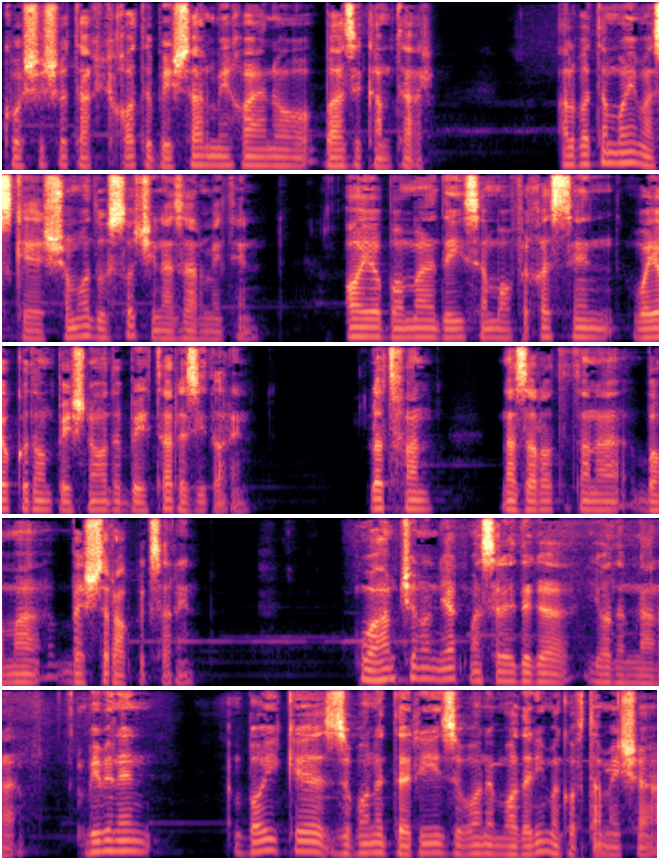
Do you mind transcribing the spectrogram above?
کوشش و تحقیقات بیشتر می‌خواین و بعضی کمتر. البته مهم است که شما دوستا چی نظر میتین آیا با من دیس موافق هستین و یا کدام پیشنهاد بهتر ازی دارین؟ لطفا نظراتتان با ما به اشتراک بگذارین. و همچنان یک مسئله دیگه یادم نره. ببینین با ای که زبان دری زبان مادری ما گفته میشه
